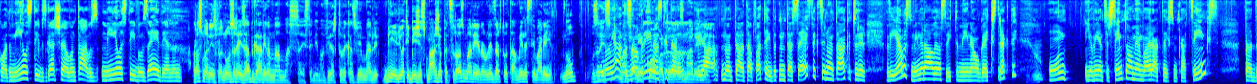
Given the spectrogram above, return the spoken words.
kaut kāda mīlestības garšvēl un tā uz mīlestību, uz ēdienu. Un... Rozmarīns man uzreiz atgādina mammas īstenībā virtuve, kas vienmēr bija ļoti bieži smaržo pēc rozmarīna, un līdz ar to tā mīlestība arī, nu, uzreiz Nu, jā, man saliek brīnums, kopā ar to rozmarīnu. jā, nu, tā, tā patīk. Bet nu, tās efekts ir no tā, ka tur ir vielas, minerālvielas, vitamīna, auga ekstrakti. Un, ja viens ir simptomiem, vairāk teiksim, kā cinks, tad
